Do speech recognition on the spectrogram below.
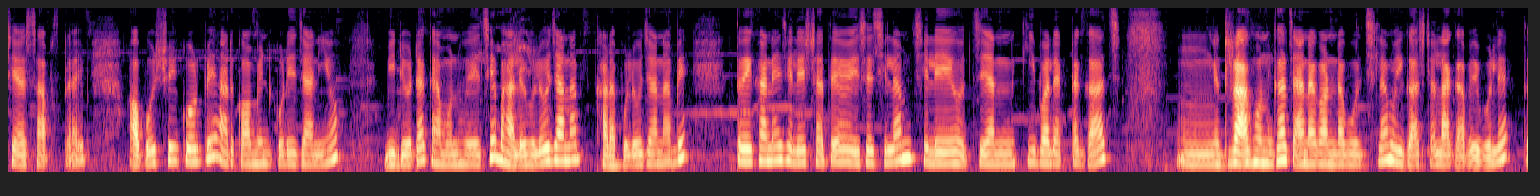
শেয়ার সাবস্ক্রাইব অবশ্যই করবে আর কমেন্ট করে জানিও ভিডিওটা কেমন হয়েছে। ভালো হলেও জানাবে, খারাপ হলেও জানাবে। তো এখানে ছেলের সাথে এসেছিলাম। ছেলে হচ্ছে কি বলে একটা গাছ? ড্রাগন গাছ অ্যানাগন্ডা বলছিলাম, ওই গাছটা লাগাবে বলে। তো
